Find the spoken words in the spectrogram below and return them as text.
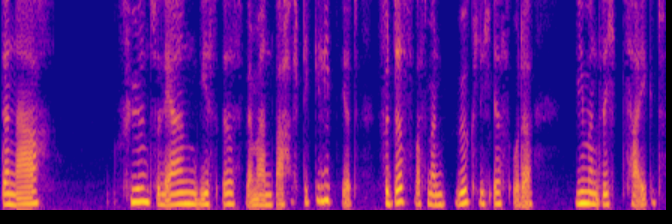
danach fühlen zu lernen, wie es ist, wenn man wahrhaftig geliebt wird, für das, was man wirklich ist oder wie man sich zeigt,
